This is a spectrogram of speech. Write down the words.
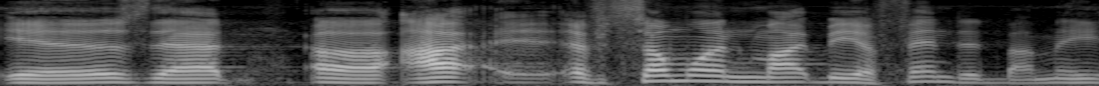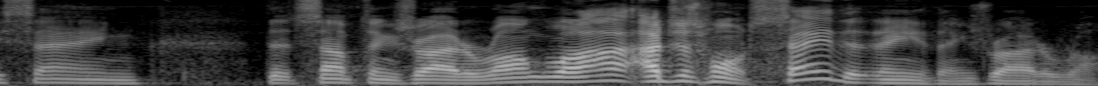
is that uh, I, if someone might be offended by me saying that something's right or wrong, well, I, I just won't say that anything's right or wrong.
